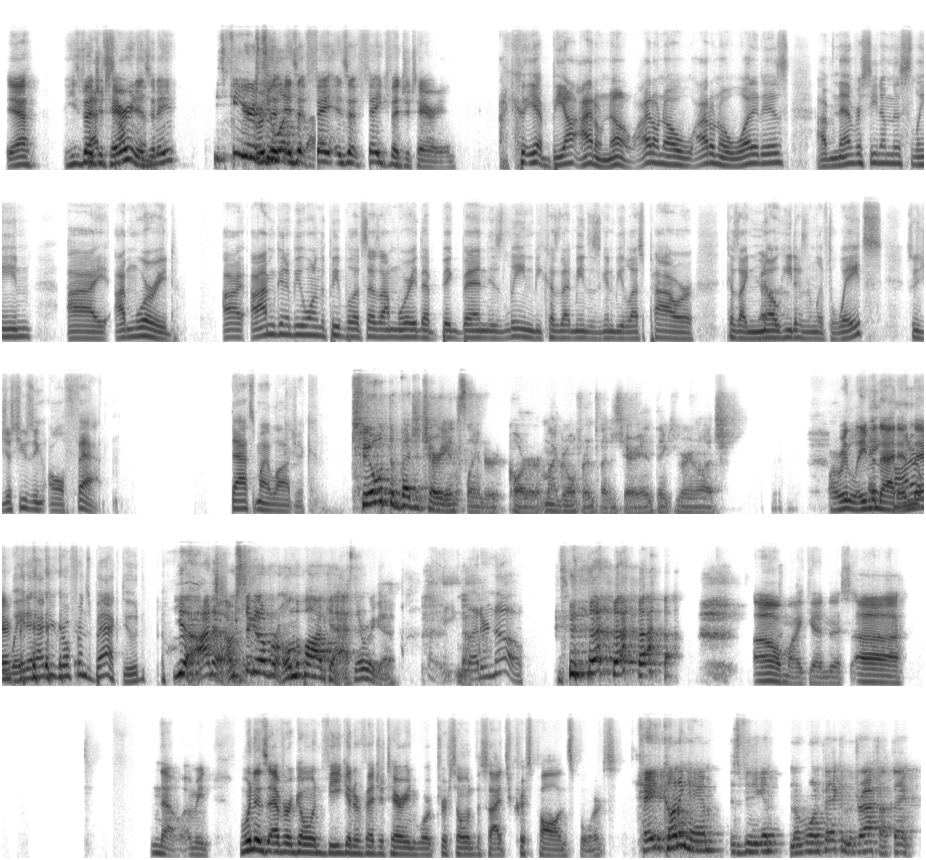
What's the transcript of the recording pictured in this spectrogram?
Yeah, he's vegetarian, isn't he? He's fears is, it, is it fake? Is it fake vegetarian? I could, yeah, beyond. I don't know. I don't know. I don't know what it is. I've never seen him this lean. I I'm worried. I I'm gonna be one of the people that says I'm worried that Big Ben is lean because that means there's gonna be less power because I know yeah. he doesn't lift weights, so he's just using all fat. That's my logic. Chill with the vegetarian slander, Carter. My girlfriend's vegetarian. Thank you very much. Are we leaving hey, that Connor, in there? Way to have your girlfriend's back, dude. Yeah, I know. I'm sticking up for on the podcast. There we go. No. Let her know. oh my goodness. Uh no, I mean, when has ever going vegan or vegetarian worked for someone besides Chris Paul in sports? Cade Cunningham is vegan, number one pick in the draft, I think.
